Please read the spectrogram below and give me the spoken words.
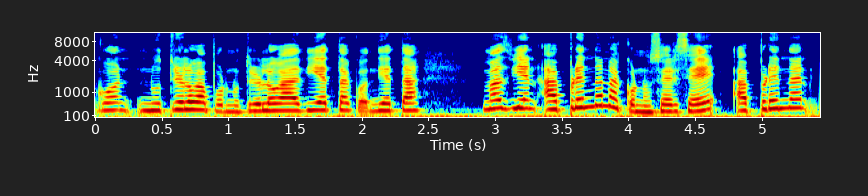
con nutrióloga por nutrióloga, dieta con dieta. Más bien aprendan a conocerse, aprendan,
